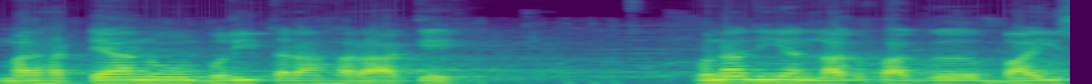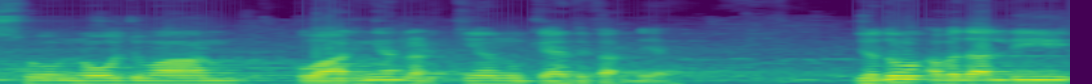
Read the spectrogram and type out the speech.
ਮਰਹੱਟਿਆਂ ਨੂੰ ਬੁਰੀ ਤਰ੍ਹਾਂ ਹਰਾ ਕੇ ਉਹਨਾਂ ਦੀਆਂ ਲਗਭਗ 2200 ਨੌਜਵਾਨ ਕੁਆਰੀਆਂ ਲੜਕੀਆਂ ਨੂੰ ਕੈਦ ਕਰ ਲਿਆ। ਜਦੋਂ ਅਬਦਾਲੀ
